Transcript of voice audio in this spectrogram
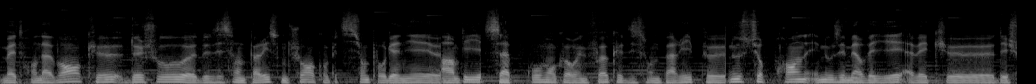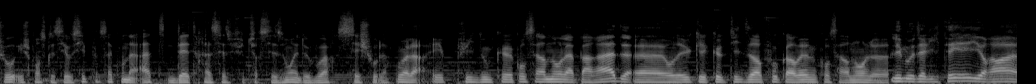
mettre en avant que deux shows euh, de Disneyland Paris sont toujours en compétition pour gagner euh, un prix. Ça prouve encore une fois que Disneyland Paris peut nous surprendre et nous émerveiller avec euh, des shows. Et je pense que c'est aussi pour ça qu'on a hâte d'être à cette future saison et de voir ces shows-là. Voilà, et puis donc concernant la parade, on a eu quelques petites infos quand même concernant le- les modalités. Il y aura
